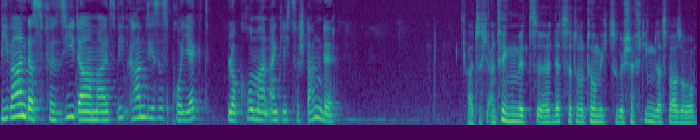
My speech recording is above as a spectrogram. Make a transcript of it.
Wie war das für Sie damals? Wie kam dieses Projekt Blockroman eigentlich zustande? Als ich anfing mit äh, Netzliteratur mich zu beschäftigen, das war so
